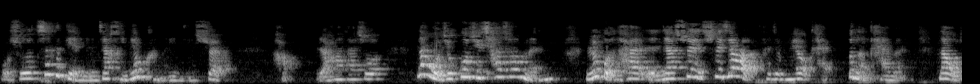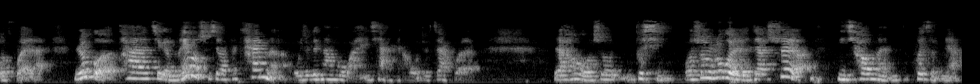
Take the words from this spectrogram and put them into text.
我说：“这个点人家很有可能已经睡了。”好，然后他说：“那我就过去敲敲门。如果他人家睡睡觉了，他就没有开，不能开门，那我就回来。如果他这个没有睡觉，他开门了，我就跟他们玩一下，然后我就再回来。”然后我说不行，我说如果人家睡了，你敲门会怎么样？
